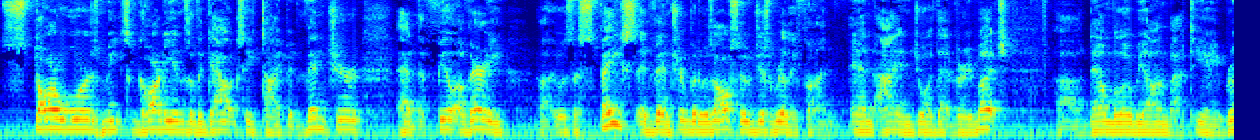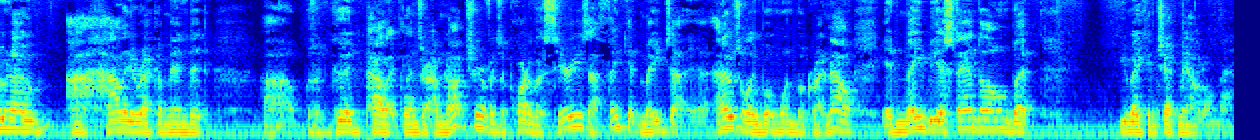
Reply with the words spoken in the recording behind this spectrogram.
Star Wars meets Guardians of the Galaxy type adventure. It had the feel, a very uh, it was a space adventure, but it was also just really fun, and I enjoyed that very much. Uh, Down Below Beyond by T.A. Bruno. I highly recommend it. Uh, it was a good palate cleanser. I'm not sure if it's a part of a series. I think it may, I was only one book right now. It may be a standalone, but you may can check me out on that.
